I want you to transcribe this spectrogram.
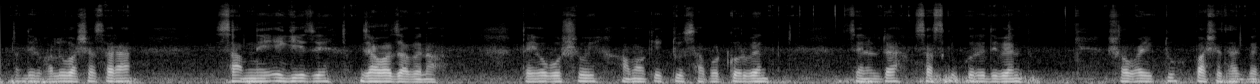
আপনাদের ভালোবাসা ছাড়া সামনে এগিয়ে যে যাওয়া যাবে না, তাই অবশ্যই আমাকে একটু সাপোর্ট করবেন, চ্যানেলটা সাবস্ক্রাইব করে দিবেন, সবাই একটু পাশে থাকবেন।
